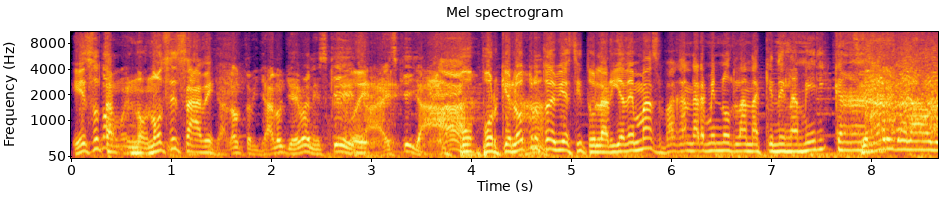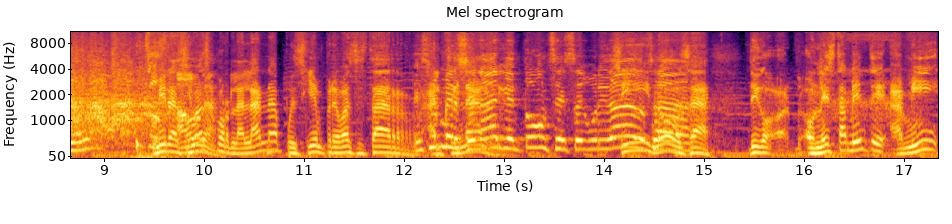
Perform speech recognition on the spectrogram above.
Eso no, bueno, no, no se sabe. Ya lo, ya lo llevan, es que ya, es que ya. Po- porque el otro todavía es titular y además va a ganar menos lana que en el América. Se ha regalado, ¿eh? Mira, si vas por la lana, pues siempre vas a estar. Es un final. mercenario entonces, seguridad. Sí, o sea, no, o sea, digo, honestamente, a mí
